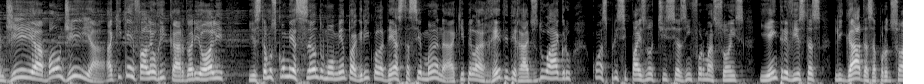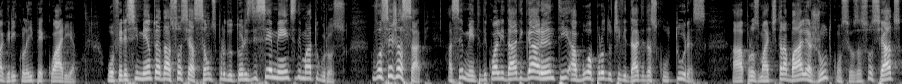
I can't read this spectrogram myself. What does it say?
dia, bom dia! Aqui quem fala é o Ricardo Arioli e estamos começando o Momento Agrícola desta semana, aqui pela Rede de Rádios do Agro, com as principais notícias, informações e entrevistas ligadas à produção agrícola e pecuária. O oferecimento é da Associação dos Produtores de Sementes de Mato Grosso. Você já sabe, a semente de qualidade garante a boa produtividade das culturas. A Prosmate trabalha, junto com seus associados,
